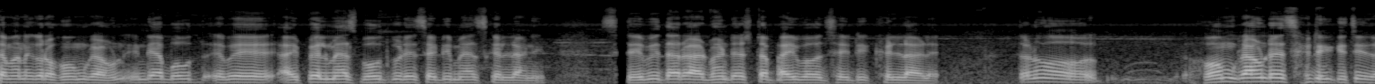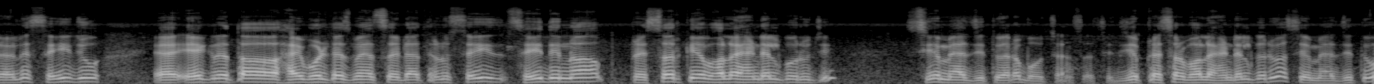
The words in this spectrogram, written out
ସେମାନଙ୍କର ହୋମ୍ ଗ୍ରାଉଣ୍ଡ ଇଣ୍ଡିଆ ବହୁତ ଏବେ ଆଇ ପି ଏଲ୍ ମ୍ୟାଚ୍ ବହୁତ ଗୁଡ଼ିଏ ସେଇଠି ମ୍ୟାଚ୍ ଖେଳିଲାଣି ସେ ବି ତା'ର ଆଡ଼ଭାଣ୍ଟେଜଟା ପାଇବ ସେଇଠି ଖେଳିଲା ବେଳେ ତେଣୁ ହୋମ୍ ଗ୍ରାଉଣ୍ଡରେ ସେଇଠି କିଛି ରହିଲେ ସେଇ ଯେଉଁ ଏକରେ ତ ହାଇ ଭୋଲ୍ଟେଜ୍ ମ୍ୟାଚ୍ ସେଇଟା ତେଣୁ ସେଇ ସେଇଦିନ ପ୍ରେସର୍ କିଏ ଭଲ ହ୍ୟାଣ୍ଡେଲ୍ କରୁଛି ସିଏ ମ୍ୟାଚ୍ ଜିତିବାର ବହୁତ ଚାନ୍ସ ଅଛି ଯିଏ ପ୍ରେସର୍ ଭଲ ହ୍ୟାଣ୍ଡେଲ୍ କରିବ ସିଏ ମ୍ୟାଚ୍ ଜିତିବ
